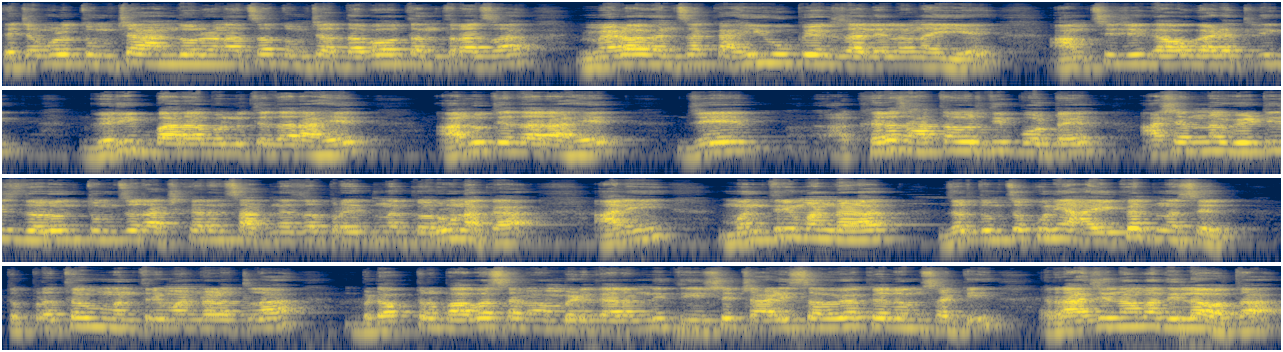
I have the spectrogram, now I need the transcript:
त्याच्यामुळे तुमच्या आंदोलनाचा तुमच्या दबाव तंत्राचा मेळाव यांचा काही उपयोग झालेला नाहीये. आमचे जे गावगाड्यातली गरीब बारा बलुतेदार आहेत आलुतेदार आहेत जे खरंच हातावरती पोट आहेत अशांना वेटीस धरून तुमचं राजकारण साधण्याचा प्रयत्न करू नका. आणि मंत्रिमंडळात जर तुमचं कुणी ऐकत नसेल तर प्रथम मंत्रिमंडळातला डॉक्टर बाबासाहेब आंबेडकरांनी तीनशे चाळीसाव्या कलमसाठी राजीनामा दिला होता.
